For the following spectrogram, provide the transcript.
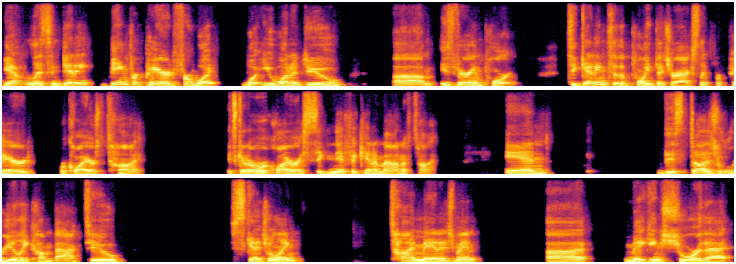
yeah listen getting being prepared for what what you want to do um, is very important to getting to the point that you're actually prepared requires time. It's going to require a significant amount of time. And this does really come back to scheduling, time management, uh, making sure that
